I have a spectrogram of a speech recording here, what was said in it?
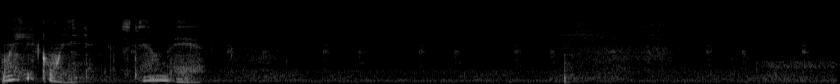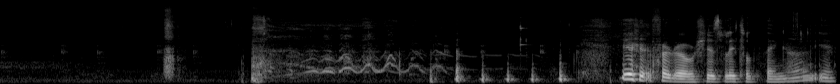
Where are you going? It's down there. You're a ferocious little thing, aren't you?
